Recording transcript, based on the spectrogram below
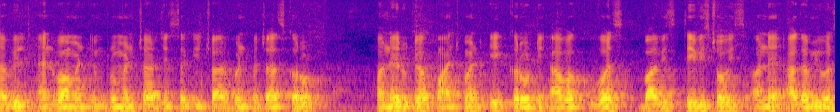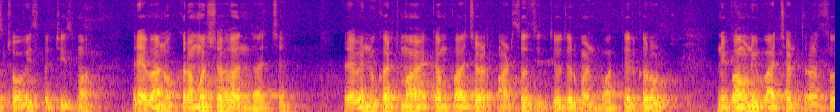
નવીલ એન્વાયરમેન્ટ ઇમ્પ્રુવમેન્ટ ચાર્જિસ થકી ચાર પોઈન્ટ પચાસ કરોડ અને રૂપિયા પાંચ પોઈન્ટ એક કરોડની આવક વર્ષ બાવીસ, ત્રેવીસ, ચોવીસ અને આગામી વર્ષ ચોવીસ, પચીસમાં રહેવાનો ક્રમશઃ અંદાજ છે. રેવન્યુ ખર્ચમાં એકમ પાછળ આઠસો સિત્યોતેર પોઈન્ટ બોતેર કરોડ, નિભાવણી પાછળ ત્રણસો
